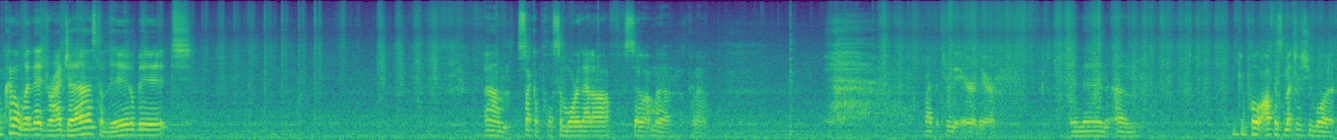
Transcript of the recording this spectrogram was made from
I'm kind of letting it dry just a little bit. Um, so I can pull some more of that off. So I'm going to kind of wipe it through the air there. And then um, you can pull off as much as you want.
